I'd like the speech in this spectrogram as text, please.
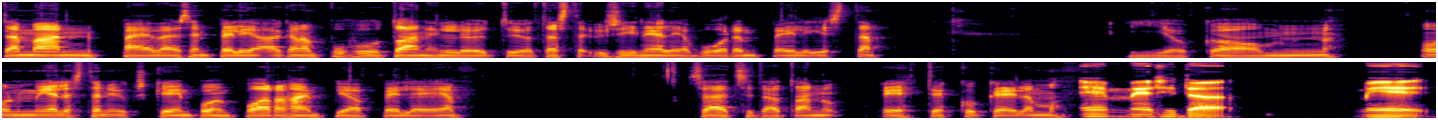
tämän päiväisen pelin aikana puhutaan, niin löytyy jo tästä 94 vuoden pelistä, joka on, on mielestäni yksi Game Boyn parhaimpia pelejä. Sä et sitä tainnut ehtiä kokeilemaan. Emme sitä me,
